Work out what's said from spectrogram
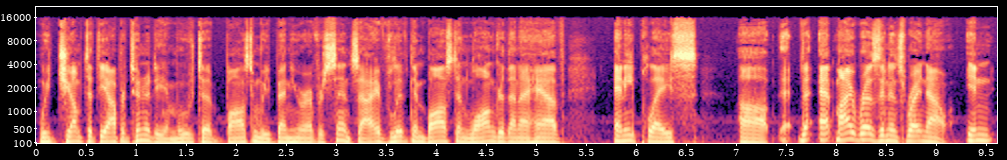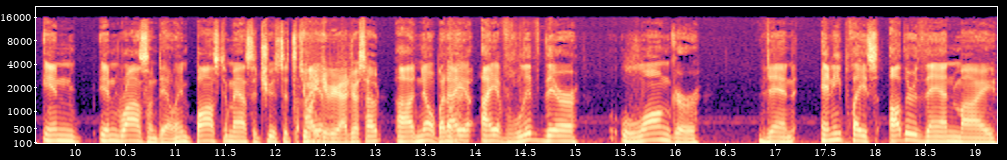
we jumped at the opportunity and moved to Boston. We've been here ever since. I've lived in Boston longer than I have any place uh, at my residence right now in in in Roslindale in Boston, Massachusetts. Do you want to give your address out? uh, no, but I I have lived there longer than any place other than my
